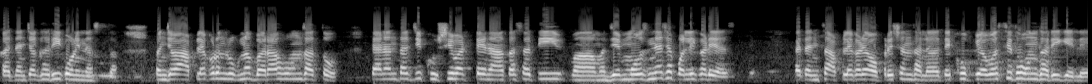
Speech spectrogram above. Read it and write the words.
का त्यांच्या घरी कोणी नसतं. पण जेव्हा आपल्याकडून रुग्ण बरा होऊन जातो त्यानंतर जी खुशी वाटते ना कसं ती म्हणजे मोजण्याच्या पलीकडे असते. का त्यांचं आपल्याकडे ऑपरेशन झालं ते खूप व्यवस्थित होऊन घरी गेले.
